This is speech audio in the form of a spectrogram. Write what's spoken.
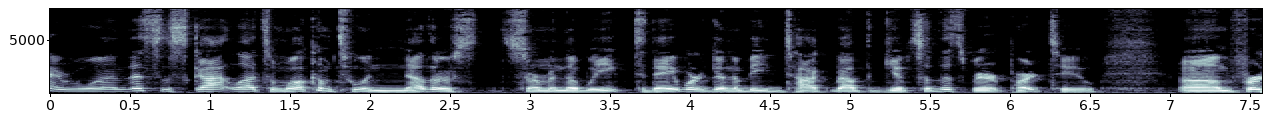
Hi, everyone. This is Scott Lutz, and welcome to another sermon of the week. Today, we're going to be talking about the gifts of the Spirit, part two. Um, 1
